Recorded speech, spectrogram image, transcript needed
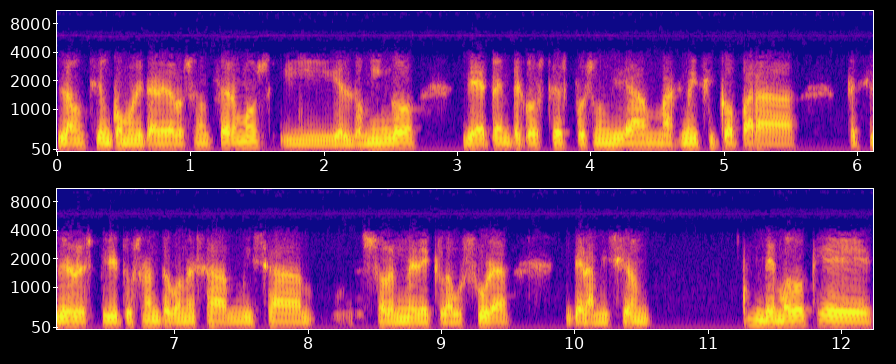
la unción comunitaria de los enfermos y el domingo, día de Pentecostés, pues un día magnífico para recibir el Espíritu Santo con esa misa solemne de clausura de la misión. De modo que,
